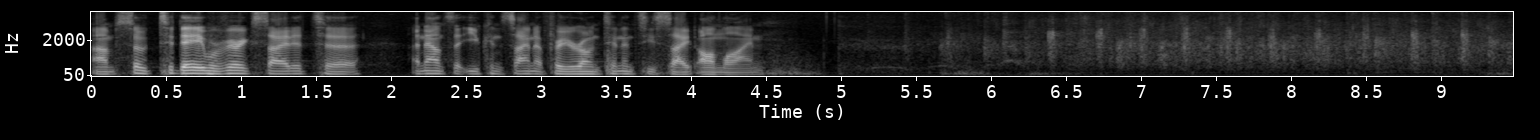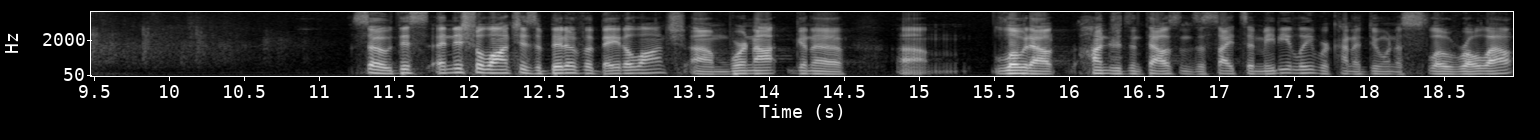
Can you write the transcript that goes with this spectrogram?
Um, so today we're very excited to announce that you can sign up for your own Tendenci site online. So this initial launch is a bit of a beta launch. Um, we're not going to um, load out hundreds and thousands of sites immediately. We're kind of doing a slow rollout.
